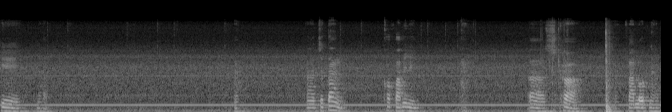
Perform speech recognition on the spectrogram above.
เคนะครับอาจจะตั้งข้อความนิดนึงอ่าคาร์คลาสรถนะครับ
